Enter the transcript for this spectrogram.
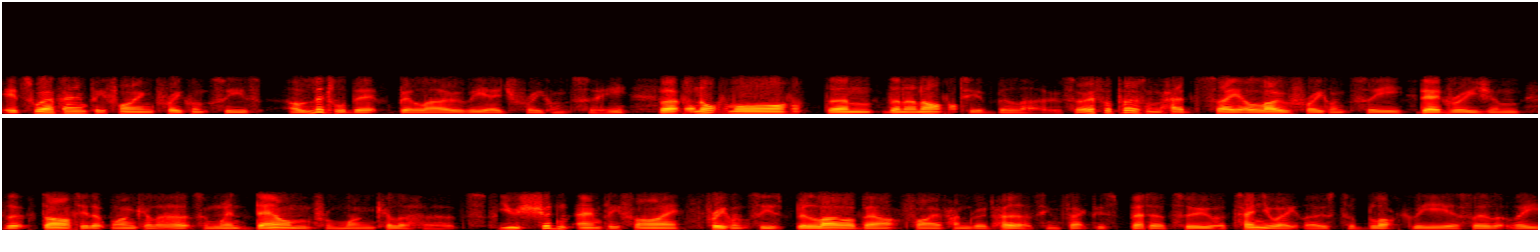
it's worth amplifying frequencies a little bit below the edge frequency, but not more than than an octave below. So if a person had, say, a low frequency dead region that started at one kilohertz and went down from one kilohertz, you shouldn't amplify frequencies below about 500 hertz. In fact, it's better to attenuate those to block the ear so that the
